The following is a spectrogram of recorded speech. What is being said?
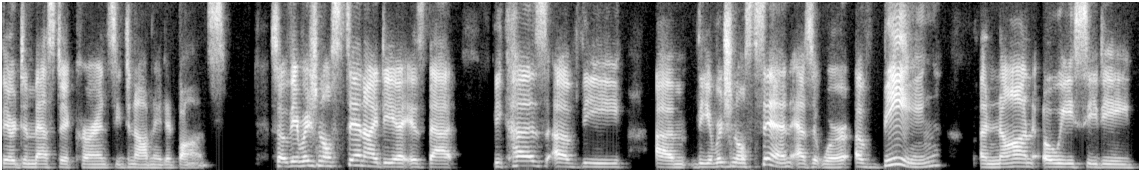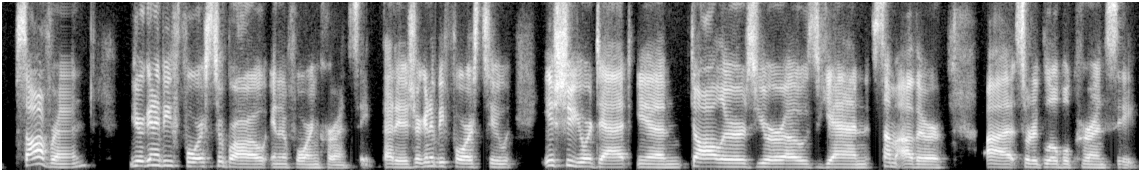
their domestic currency denominated bonds. So, the original sin idea is that because of the um, the original sin, as it were, of being a non OECD sovereign, you're going to be forced to borrow in a foreign currency. That is, you're going to be forced to issue your debt in dollars, euros, yen, some other uh, sort of global currency.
